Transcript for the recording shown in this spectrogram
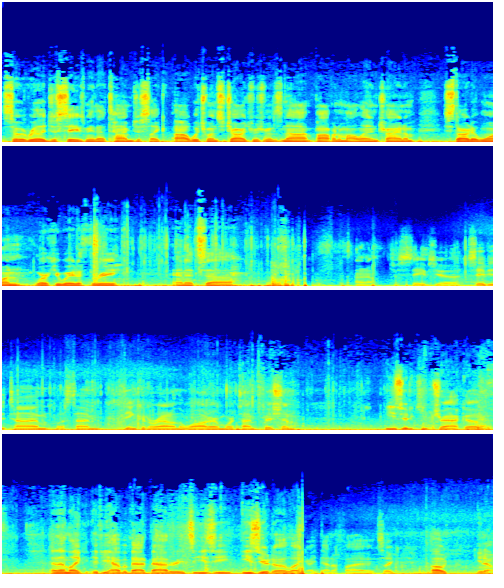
so it really just saves me that time, just like, oh, which one's charged, which one's not, popping them all in and trying them. Start at one, work your way to three, and it's, uh, I don't know, just saves you saves you time, less time dinking around in the water, more time fishing, easier to keep track of. And then like if you have a bad battery, it's easy easier to like identify. It's like, oh, you know,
